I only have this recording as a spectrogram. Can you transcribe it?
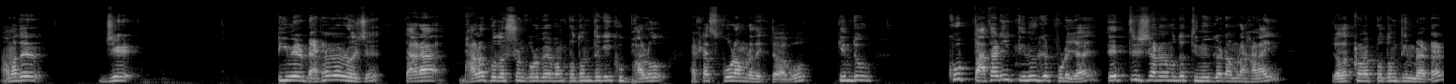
আমাদের যে টিমের ব্যাটাররা রয়েছে, তারা ভালো প্রদর্শন করবে এবং প্রথম থেকেই খুব ভালো একটা স্কোর আমরা দেখতে পাবো। কিন্তু খুব তাড়াতাড়ি তিন উইকেট পড়ে যায়, তেত্রিশ রানের মধ্যে তিন উইকেট আমরা হারাই। যথাক্রমে প্রথম তিন ব্যাটার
